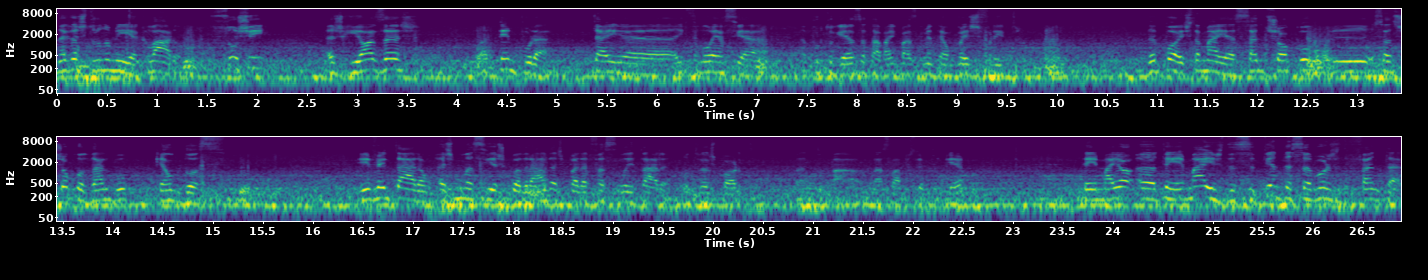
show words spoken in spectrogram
Na gastronomia, claro, sushi, as guiosas, a tempura tem uh, influência portuguesa, está bem, basicamente é um peixe frito. Depois também a Sanchoco, que, Sanchoco Dango, que é um doce. Inventaram as melancias quadradas para facilitar o transporte. Portanto, pá, dá-se lá perceber porquê. Tem, maior, uh, tem mais de 70 sabores de Fanta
